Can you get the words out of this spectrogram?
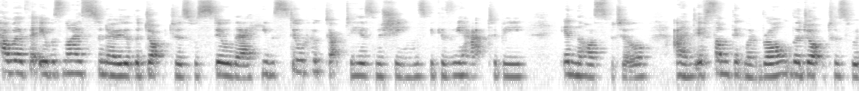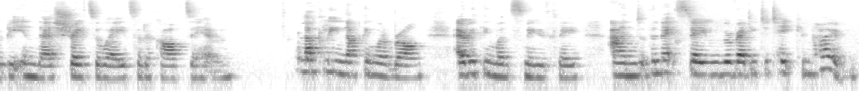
However, it was nice to know that the doctors were still there. He was still hooked up to his machines because he had to be in the hospital. And if something went wrong, the doctors would be in there straight away to look after him. Luckily, nothing went wrong, everything went smoothly, and the next day we were ready to take him home.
